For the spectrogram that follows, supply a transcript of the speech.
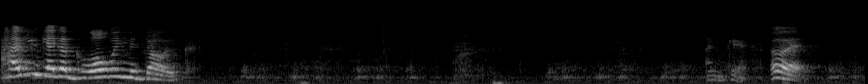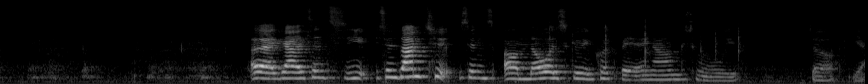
how do you get a glow in the dark? I don't care. Alright. Alright, guys, since you, since I'm too, since um Noah's doing clickbait right now, I'm just gonna leave. So, yeah.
